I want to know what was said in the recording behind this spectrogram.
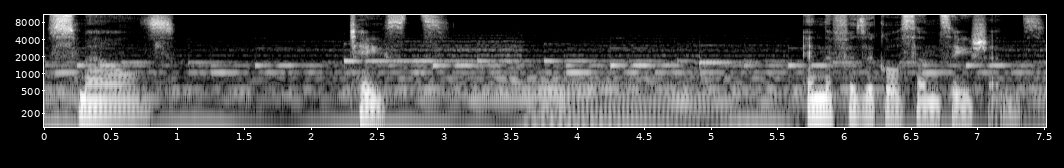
smells, tastes, and the physical sensations.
